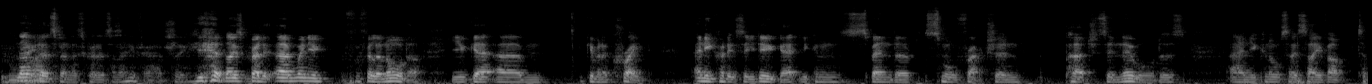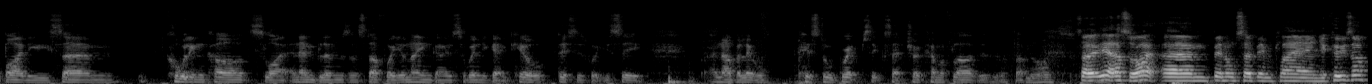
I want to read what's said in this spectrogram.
No, you don't spend those credits on anything actually. Yeah, those credits. Um, when you fulfill an order, you get um, given a crate. Any credits that you do get, you can spend a small fraction purchasing new orders, and you can also save up to buy these um, calling cards like and emblems and stuff where your name goes. So when you get a kill, this is what you see. Another little pistol grips, etc., camouflages and stuff. Nice. So yeah, that's all right. Um, been also been playing Yakuza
